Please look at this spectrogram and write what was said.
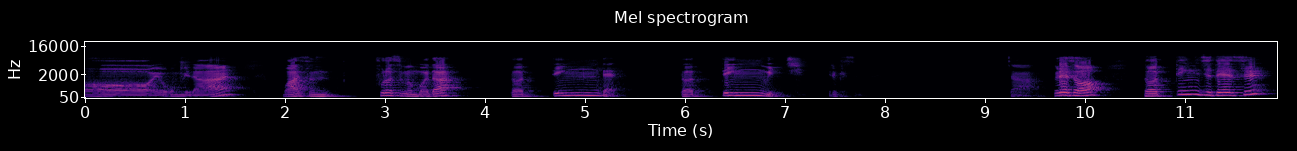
어, 요겁니다. what은 풀었으면 뭐다? the thing that, the thing which 이렇게 씁니다. 자, 그래서 the things that을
